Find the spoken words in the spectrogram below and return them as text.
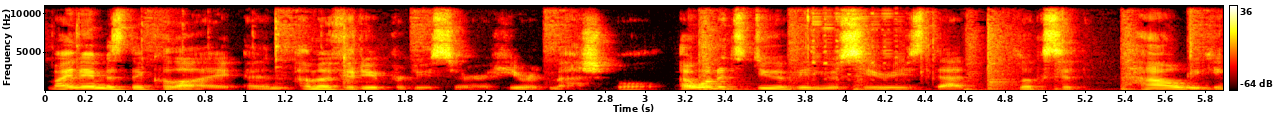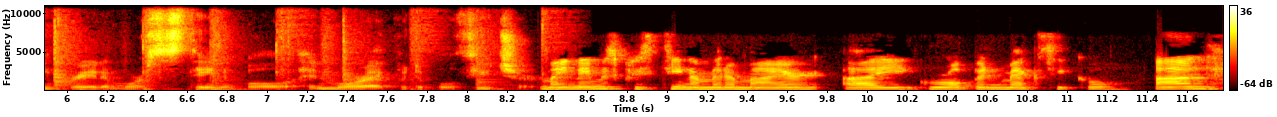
My name is Nikolai, and I'm a video producer here at Mashable. I wanted to do a video series that looks at how we can create a more sustainable and more equitable future. My name is Cristina Mittermeier. I grew up in Mexico. And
